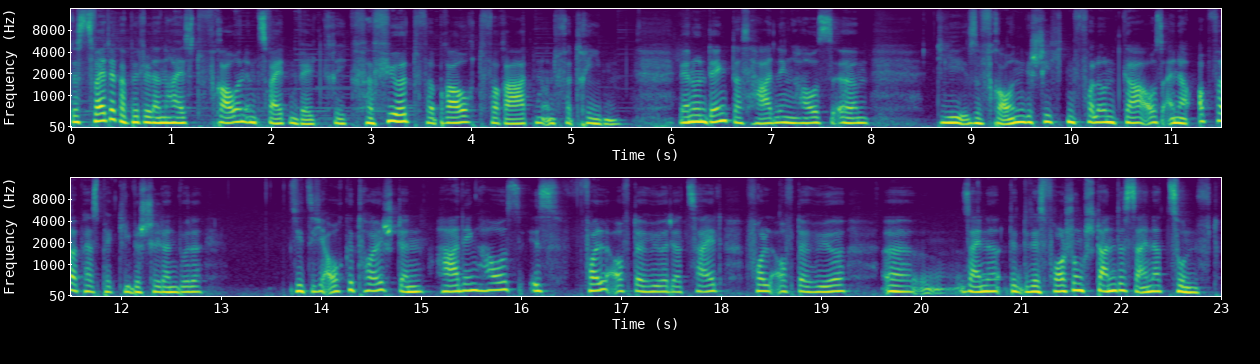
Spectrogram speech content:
Das zweite Kapitel dann heißt Frauen im Zweiten Weltkrieg. Verführt, verbraucht, verraten und vertrieben. Wer nun denkt, dass Hardinghaus äh, diese Frauengeschichten voll und gar aus einer Opferperspektive schildern würde, sieht sich auch getäuscht, denn Hardinghaus ist voll auf der Höhe der Zeit, voll auf der Höhe äh, seine, des Forschungsstandes seiner Zunft.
